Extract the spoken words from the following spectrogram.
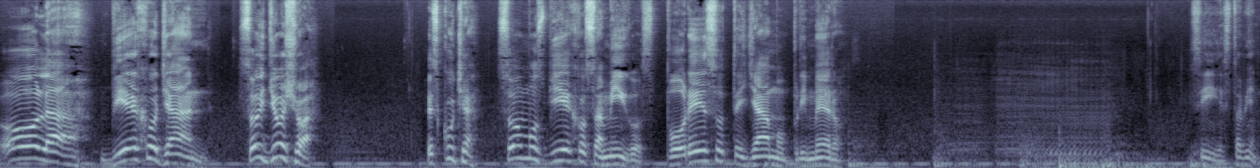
Hola, viejo Jan. Soy Joshua. Escucha, somos viejos amigos, por eso te llamo primero. Sí, está bien.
